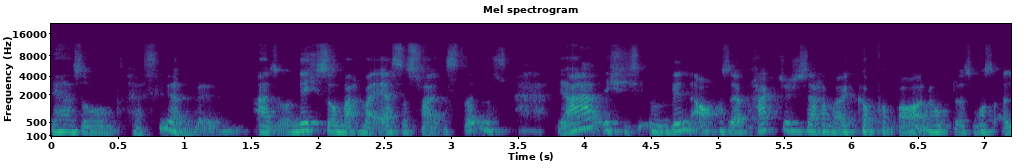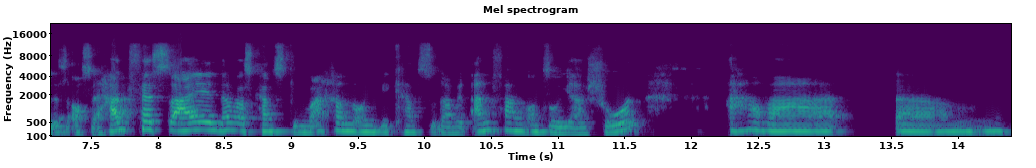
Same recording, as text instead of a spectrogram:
der so verführen will. Also nicht so, mach mal erstes, zweites, drittens. Ja, ich bin auch sehr praktisch. Ich sage immer, ich komme vom Bauernhof, das muss alles auch sehr handfest sein. Ne? Was kannst du machen und wie kannst du damit anfangen und so, ja schon. Aber ähm,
